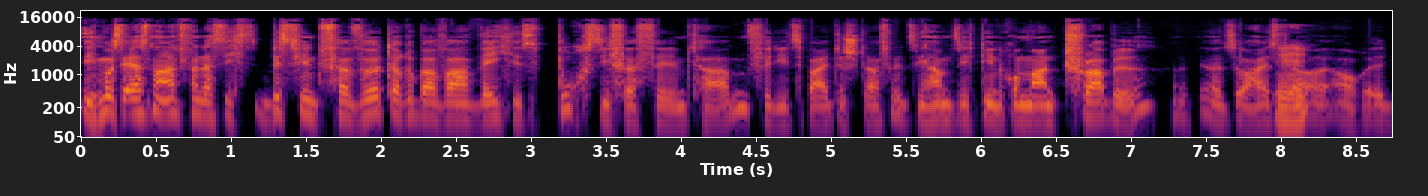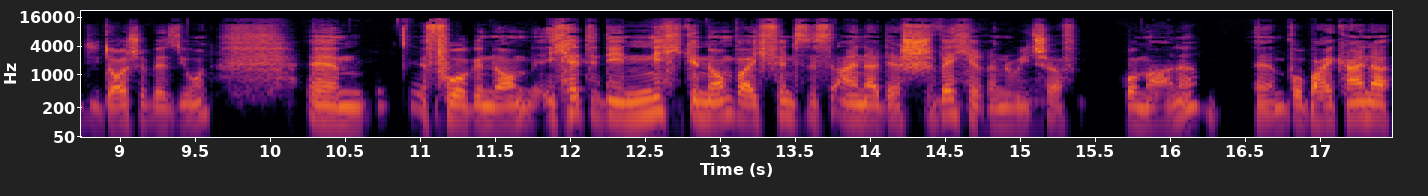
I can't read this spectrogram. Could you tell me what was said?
ich muss erstmal anfangen, dass ich ein bisschen verwirrt darüber war, welches Buch Sie verfilmt haben für die zweite Staffel. Sie haben sich den Roman Trouble, äh, so heißt Mhm. er auch äh, die deutsche Version, ähm, vorgenommen. Ich hätte den nicht genommen, weil ich finde, es ist einer der schwächeren Reacher-Romane. Ähm, wobei keiner,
